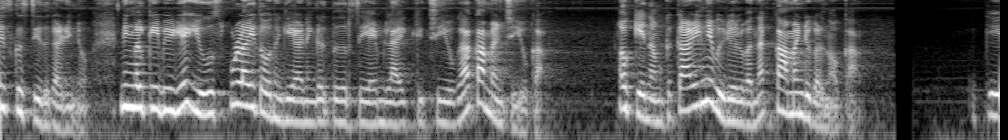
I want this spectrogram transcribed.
ഡിസ്കസ് ചെയ്ത് കഴിഞ്ഞു. നിങ്ങൾക്ക് ഈ വീഡിയോ യൂസ്ഫുൾ ആയി തോന്നുകയാണെങ്കിൽ തീർച്ചയായും ലൈക്ക് ചെയ്യുക കമന്റ് ചെയ്യുക. ഓക്കെ നമുക്ക് കഴിഞ്ഞ വീഡിയോയിൽ വന്ന കമന്റുകൾ നോക്കാം. ഓക്കെ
